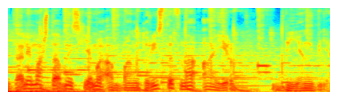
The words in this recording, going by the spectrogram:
Детали масштабной схемы обмана туристов на Airbnb.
